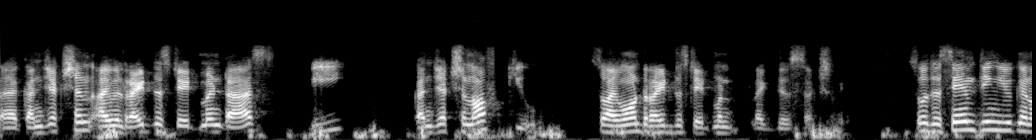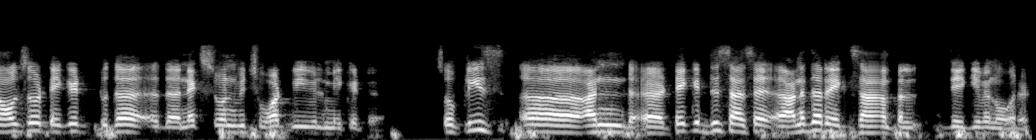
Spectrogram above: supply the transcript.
uh, conjunction, I will write the statement as P conjunction of Q. So I want to write the statement like this actually. So the same thing you can also take it to the the next one, which what we will make it. So please uh, and uh, take it this as a, another example they given over it.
